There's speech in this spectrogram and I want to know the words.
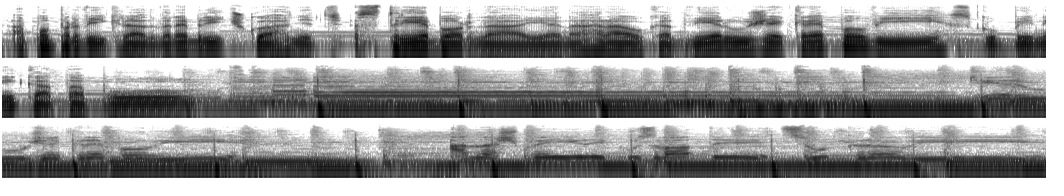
A poprvýkrát v rebríčku a hneď strieborná je nahrávka Dvie rúže krepový skupiny Katapult. Dvě krepový a na špejli kus vaty cukrový.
